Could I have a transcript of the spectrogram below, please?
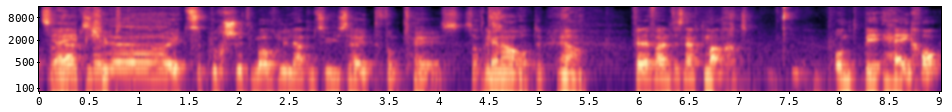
so ja, epische so, ja, jetzt brauchst du mal ein bisschen Lebensweisheit vom Tees. So genau, so, ja. Auf jeden Fall habe ich das dann gemacht und bin heimgekommen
